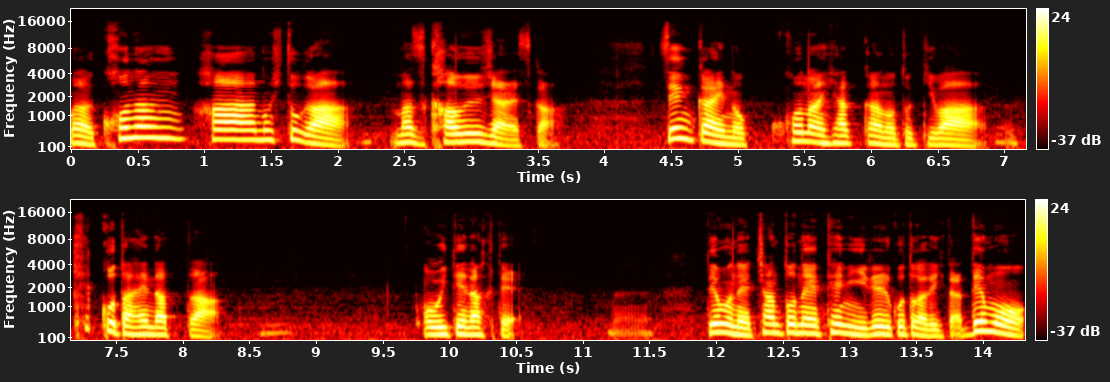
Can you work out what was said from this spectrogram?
まあ、コナン派の人が、まず買うじゃないですか。前回のコナン100巻の時は、結構大変だった。置いてなくて。でもね、ちゃんとね、手に入れることができた。でも、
